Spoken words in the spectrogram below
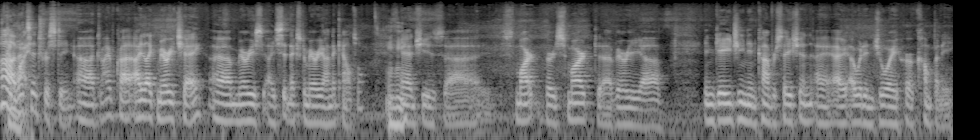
Ah, that's interesting. Uh, drive. cro- I like Mary Cheh. Uh, Mary's. I sit next to Mary on the council, Mm-hmm. and she's uh, smart, very smart, uh, very uh, engaging in conversation. I, I, I would enjoy her company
